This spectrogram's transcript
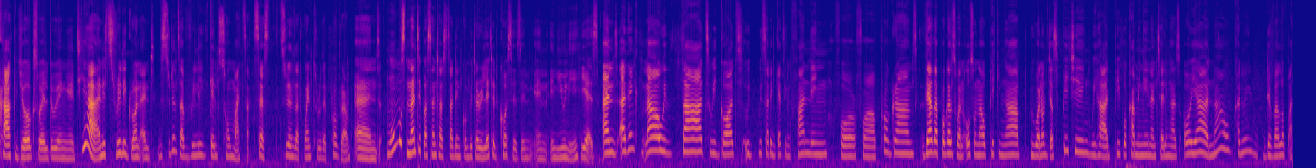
crack jokes while doing it. Yeah, and it's really grown. And the students have really gained so much success students that went through the program. And almost 90% are studying computer related courses in, in, in uni. Yes. And i think now with that we got we, we started getting funding for for our programs. The other programs were also now picking up. We were not just pitching. We had people coming in and telling us, "Oh yeah, now can we develop a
